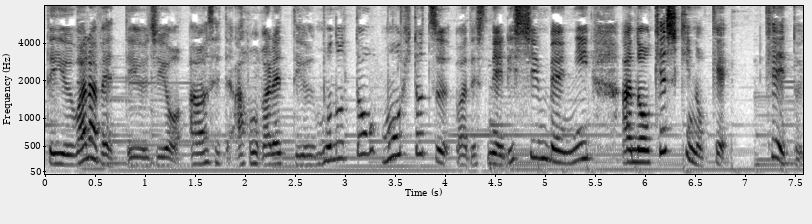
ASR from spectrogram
っていうわらべっていう字を合わせて憧れっていうものともう一つはですね立身弁にあの景色の景景とい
